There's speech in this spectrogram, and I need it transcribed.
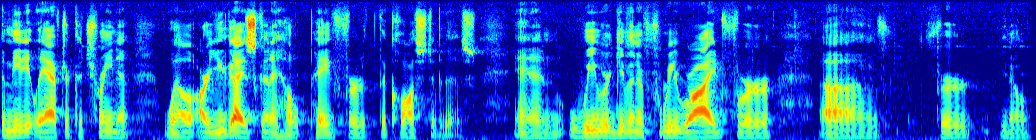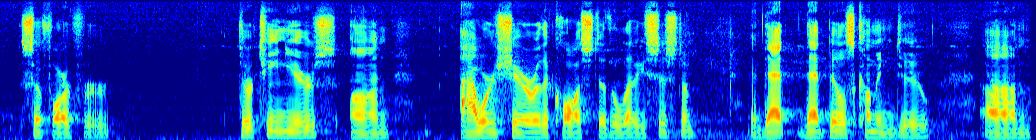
immediately after Katrina, well, are you guys going to help pay for the cost of this? And we were given a free ride for, uh, for you know, so far for 13 years on our share of the cost of the levee system, and that that bill's coming due. Um,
